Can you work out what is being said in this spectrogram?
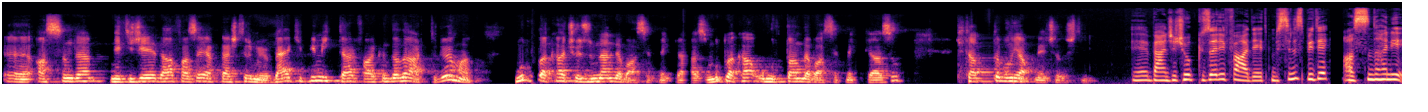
e, aslında neticeye daha fazla yaklaştırmıyor. Belki bir miktar farkındalığı arttırıyor ama mutlaka çözümden de bahsetmek lazım. Mutlaka umuttan da bahsetmek lazım. Kitapta bunu yapmaya çalıştım. E, bence çok güzel ifade etmişsiniz. Bir de aslında hani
